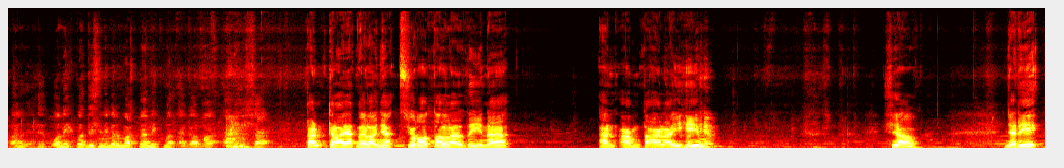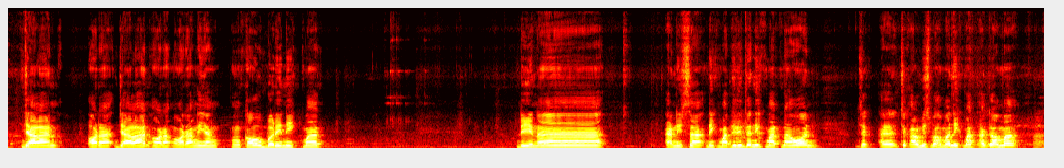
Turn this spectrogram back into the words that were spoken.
Nah, ya, oh, nikmat di sini bermakna nikmat agama Aisyah. Kan ke ayat nilainya siratal ladzina an'amta alaihim. Siap. Jadi jalan orang jalan orang-orang yang engkau beri nikmat dina Anissa nikmat diri teh nikmat naon? Cek eh, cek Almisbah mah nikmat agama. Ah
